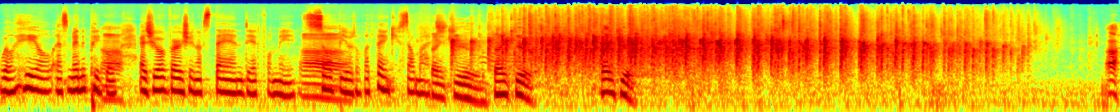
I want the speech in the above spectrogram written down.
will heal as many people Ah. as your version of Stan did for me. Ah. So beautiful. Thank you so much. Thank you, thank you, thank you. Ah.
